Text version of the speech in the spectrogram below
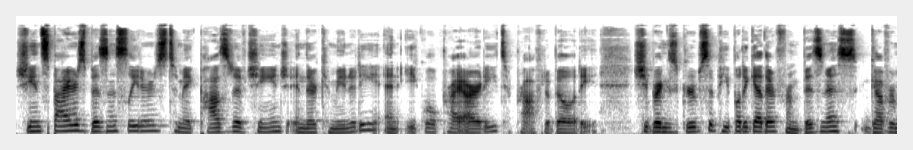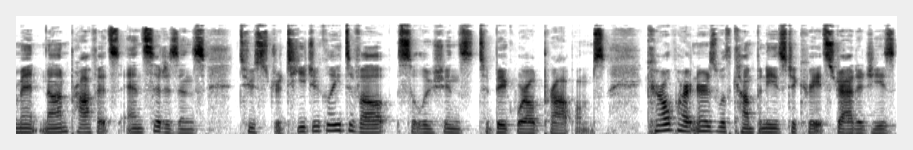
She inspires business leaders to make positive change in their community and equal priority to profitability. She brings groups of people together from business, government, nonprofits, and citizens to strategically develop solutions to big world problems. Carol partners with companies to create strategies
